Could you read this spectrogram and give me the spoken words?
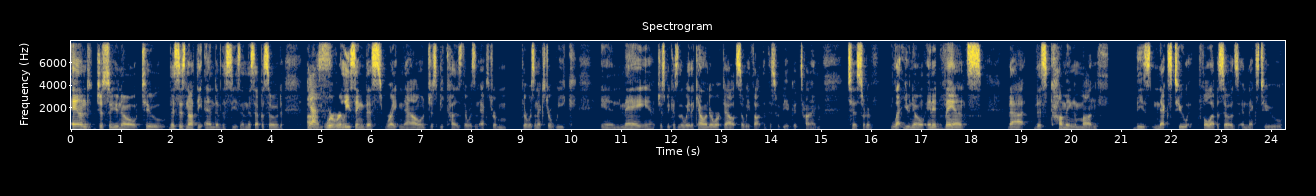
And just so you know, too, this is not the end of the season. This episode, yes. um, we're releasing this right now just because there was an extra there was an extra week in May just because of the way the calendar worked out. So we thought that this would be a good time to sort of let you know in advance that this coming month, these next two full episodes and next two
